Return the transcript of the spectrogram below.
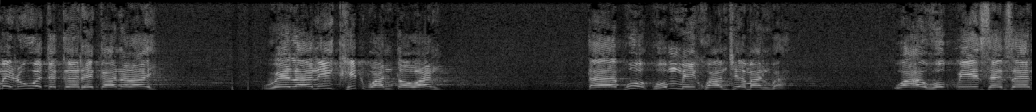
ไม่รู้ว่าจะเกิดเหตุการณ์อะไร เวลานี้คิดวันต่อวัน แต่พวกผมมีความเชื่อมั่นว่า ว่าหกปีเสร็จเสร็จ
